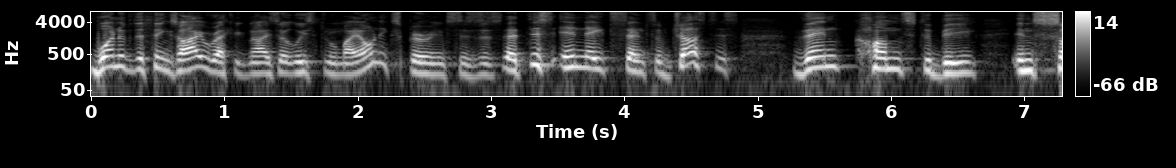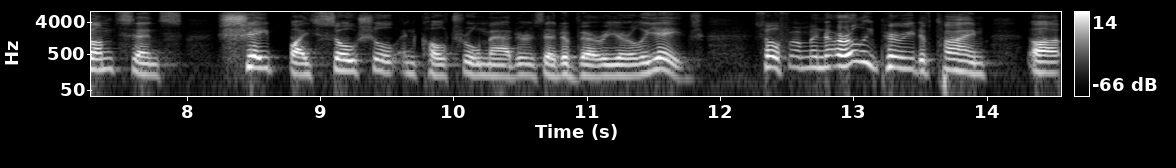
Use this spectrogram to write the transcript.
One of the things I recognize, at least through my own experiences, is that this innate sense of justice then comes to be, in some sense, shaped by social and cultural matters at a very early age. So from an early period of time, uh,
